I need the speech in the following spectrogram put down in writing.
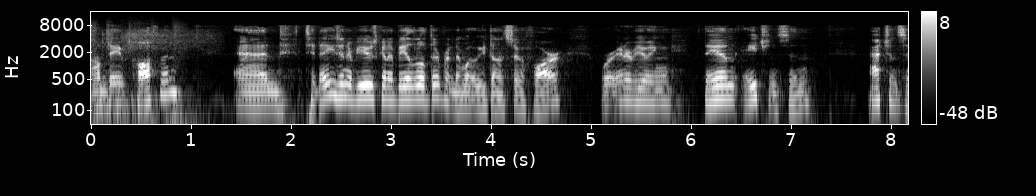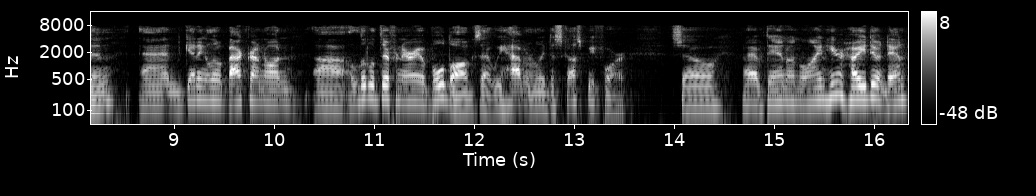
I'm Dave Kaufman, and today's interview is going to be a little different than what we've done so far. We're interviewing Dan Aitchison, Atcheson, and getting a little background on uh, a little different area of bulldogs that we haven't really discussed before. So I have Dan on the line here. How are you doing, Dan?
